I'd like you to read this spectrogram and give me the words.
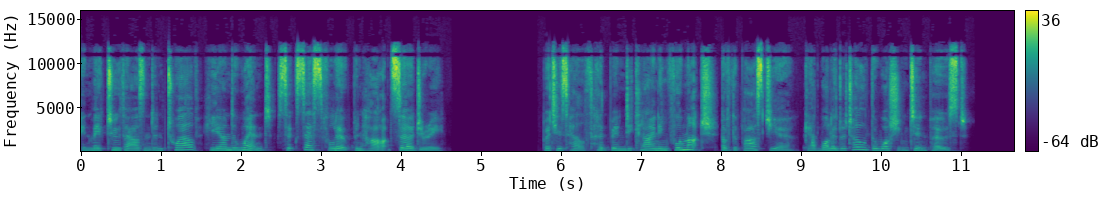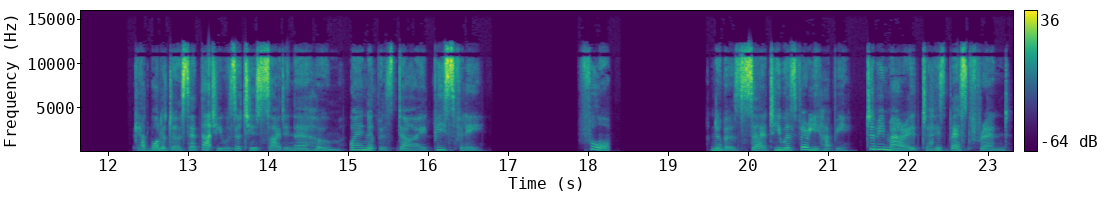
In May 2012, he underwent successful open heart surgery. But his health had been declining for much of the past year, Cadwallader told the Washington Post. Cadwallader said that he was at his side in their home when Nabors died peacefully. 4. Nabors said he was very happy to be married to his best friend.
